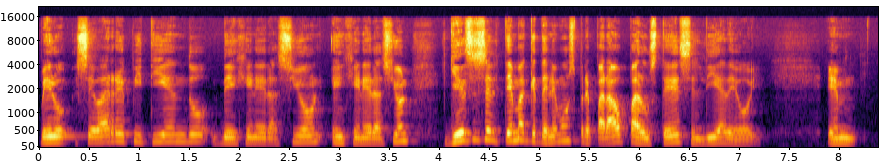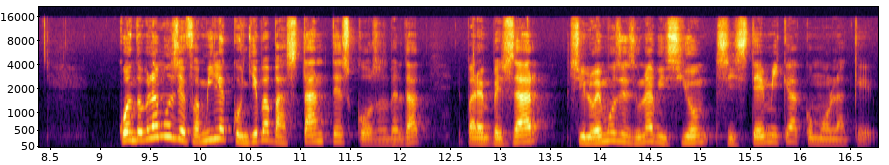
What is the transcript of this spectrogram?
pero se va repitiendo de generación en generación. Y ese es el tema que tenemos preparado para ustedes el día de hoy. Em, cuando hablamos de familia conlleva bastantes cosas, ¿verdad? Para empezar, si lo vemos desde una visión sistémica como la que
